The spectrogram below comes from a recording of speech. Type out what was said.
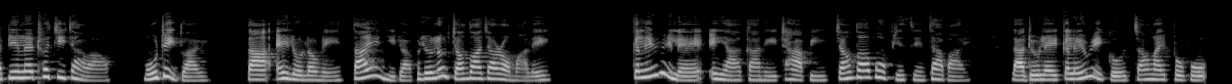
အပြင်လဲထွက်ကြည့်ကြပါအောင်မိုးတိတ်သွားပြီဒါအဲ့လိုလုပ်နေတားရင်ညီတာဘယ်လိုလုပ်ကြောင်းသွားကြတော့မှလဲ ကလေးတွေလည်းအိယာကနေထပြီးကြောင်းသွားဖို့ပြင်ဆင်ကြပါလာတို့လည်းကလေးတွေကိုကြောင်းလိုက်ပို့ဖို့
